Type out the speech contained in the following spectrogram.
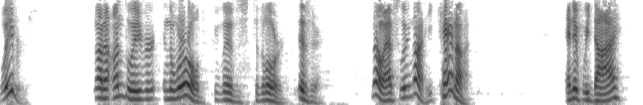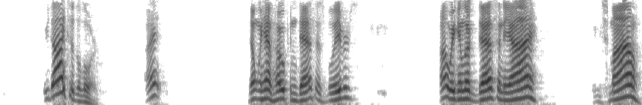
Believers. Not an unbeliever in the world who lives to the Lord, is there? No, absolutely not. He cannot. And if we die, we die to the Lord. Right? Don't we have hope in death as believers? Oh, we can look death in the eye, we can smile,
